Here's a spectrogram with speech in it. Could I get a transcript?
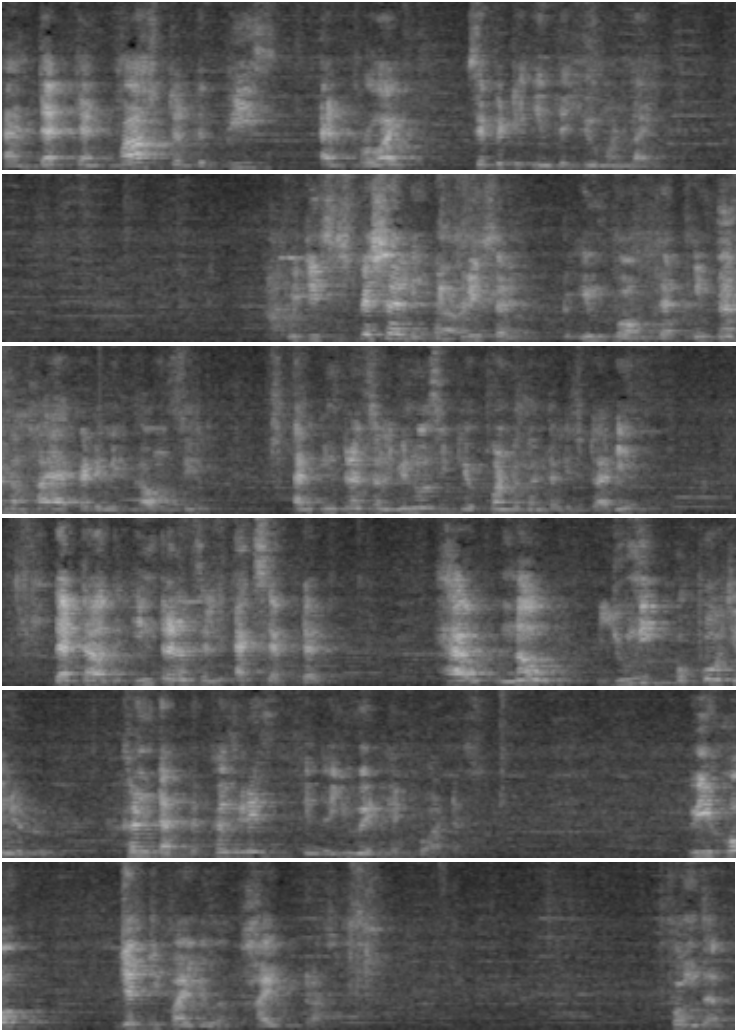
And that can foster the peace and provide safety in the human life. It is especially recent to inform that International High Academic Council and International University of Fundamental Studies that are internationally accepted have now unique opportunity to conduct the Congress in the UN headquarters. We hope justify your high trust. From the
